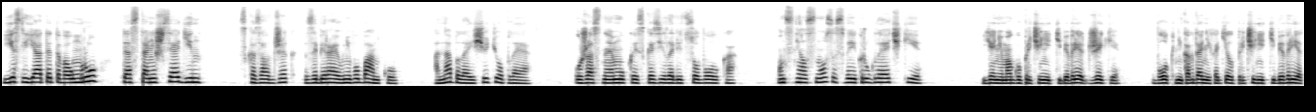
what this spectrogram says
если я от этого умру, ты останешься один», — сказал Джек, забирая у него банку. Она была еще теплая. Ужасная мука исказила лицо волка. Он снял с носа свои круглые очки. «Я не могу причинить тебе вред, Джеки. Волк никогда не хотел причинить тебе вред».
